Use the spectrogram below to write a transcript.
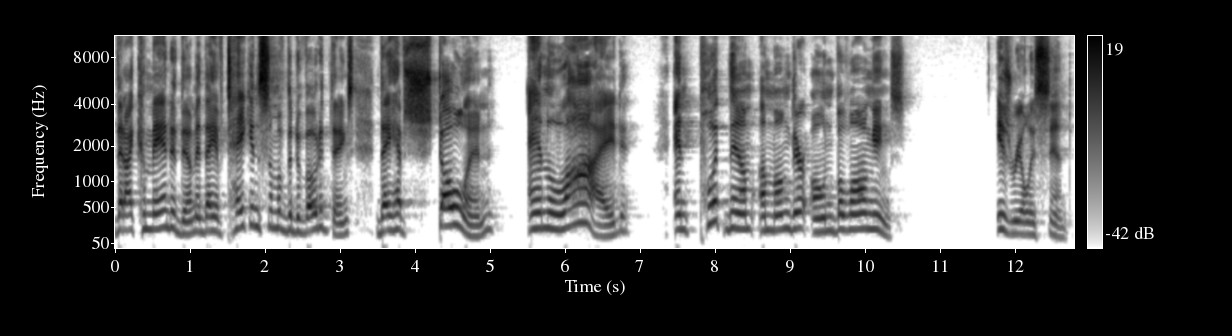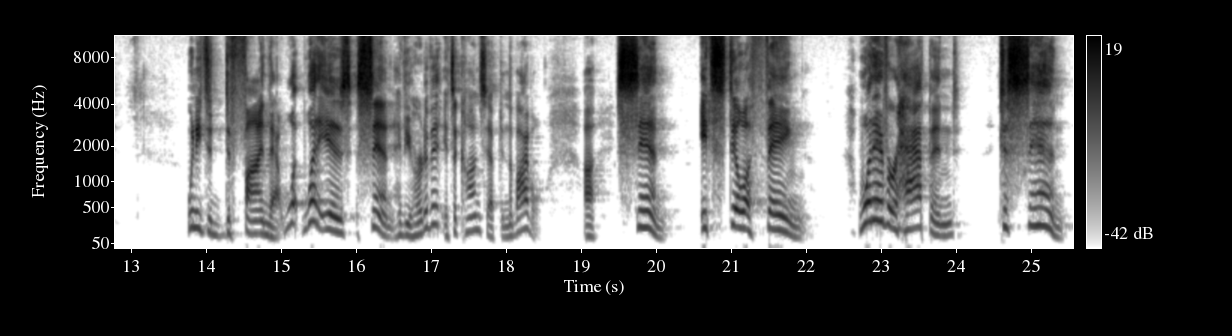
that I commanded them, and they have taken some of the devoted things. They have stolen and lied and put them among their own belongings. Israel is sinned. We need to define that. What, what is sin? Have you heard of it? It's a concept in the Bible. Uh, sin, it's still a thing. Whatever happened to sin?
